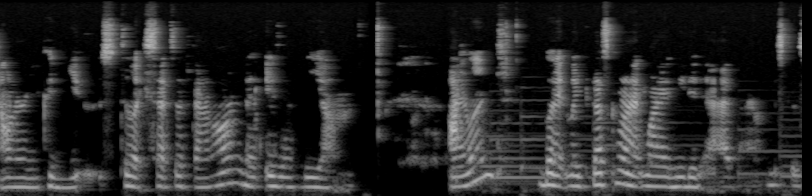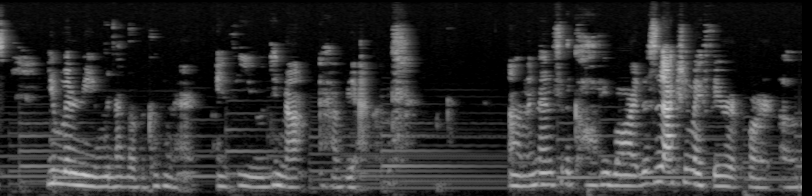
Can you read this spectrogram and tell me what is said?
counter you could use to like set the fan on that isn't the um island, but like that's kind of why I needed to add the island, because you literally would not be able to if you did not have the island. Um, and then for the coffee bar, this is actually my favorite part of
